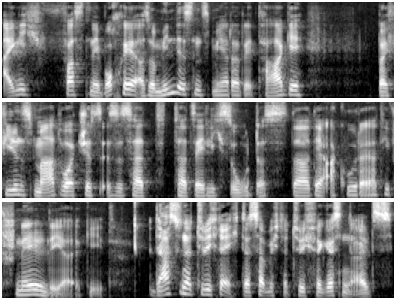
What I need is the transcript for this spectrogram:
eigentlich fast eine Woche, also mindestens mehrere Tage. Bei vielen Smartwatches ist es halt tatsächlich so, dass da der Akku relativ schnell leer geht. Da hast du natürlich recht. Das habe ich natürlich vergessen als,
